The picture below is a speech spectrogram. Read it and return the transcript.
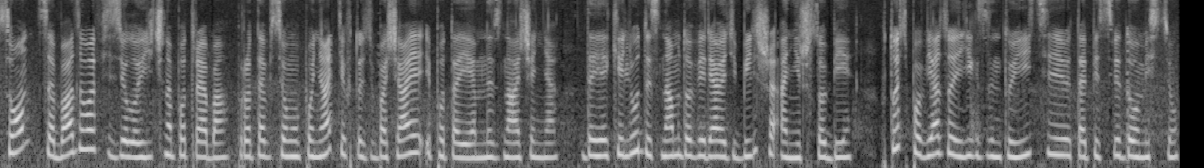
Сон це базова фізіологічна потреба, проте в цьому понятті хтось вбачає і потаємне значення. Деякі люди снам довіряють більше, аніж собі. Хтось пов'язує їх з інтуїцією та підсвідомістю,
